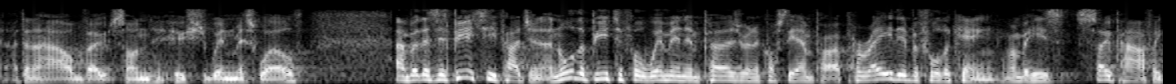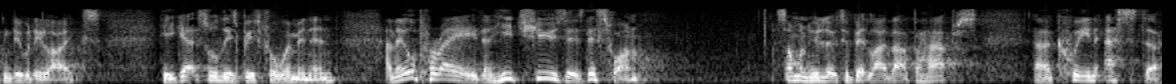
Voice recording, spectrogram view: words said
I don't know how, votes on who should win Miss World. Um, but there's this beauty pageant, and all the beautiful women in Persia and across the empire are paraded before the king. Remember, he's so powerful, he can do what he likes. He gets all these beautiful women in, and they all parade, and he chooses this one. Someone who looked a bit like that, perhaps, uh, Queen Esther.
